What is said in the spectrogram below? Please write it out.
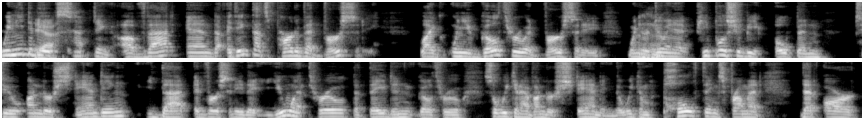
we need to be Yeah. accepting of that. And I think that's part of adversity. Like when you go through adversity, when you're Mhm. doing it, people should be open to understanding that adversity that you went through, that they didn't go through, so we can have understanding, that we can pull things from it that are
